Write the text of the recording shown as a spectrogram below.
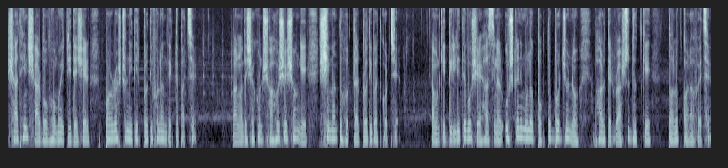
স্বাধীন সার্বভৌম একটি দেশের পররাষ্ট্রনীতির প্রতিফলন দেখতে পাচ্ছে। বাংলাদেশ এখন সাহসের সঙ্গে সীমান্ত হত্যার প্রতিবাদ করছে। এমনকি দিল্লিতে বসে হাসিনার উস্কানিমূলক বক্তব্যের জন্য ভারতের রাষ্ট্রদূতকে তলব করা হয়েছে।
